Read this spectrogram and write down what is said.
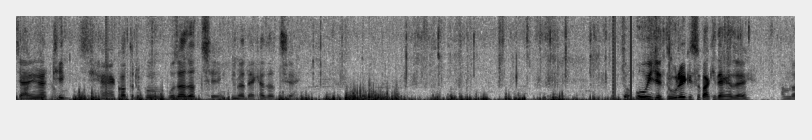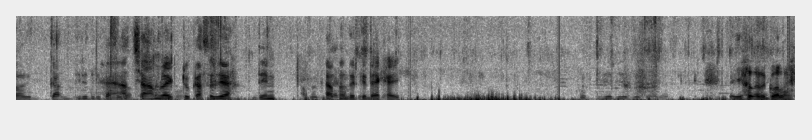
জানি না ঠিক হ্যাঁ কতটুকু বোঝা যাচ্ছে কিংবা দেখা যাচ্ছে। তো ওই যে দূরে কিছু পাখি দেখা যায়। আমরা ধীরে ধীরে হ্যাঁ কাছে আচ্ছা আমরা একটু কাছে যা দেন আপনাদেরকে দেখাই। খুব ধীরে ধীরে যেতে হবে। এই আলার গলায়।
